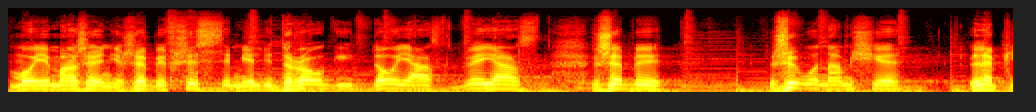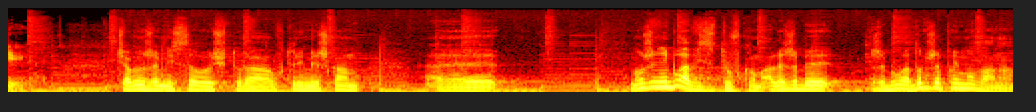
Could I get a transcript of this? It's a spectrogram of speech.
moje marzenie, żeby wszyscy mieli drogi, dojazd, wyjazd, żeby żyło nam się lepiej. Chciałbym, żeby miejscowość, która, w której mieszkam, e, może nie była wizytówką, ale żeby, żeby była dobrze pojmowana.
